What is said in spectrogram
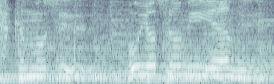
약한 모습 보여서 미안해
